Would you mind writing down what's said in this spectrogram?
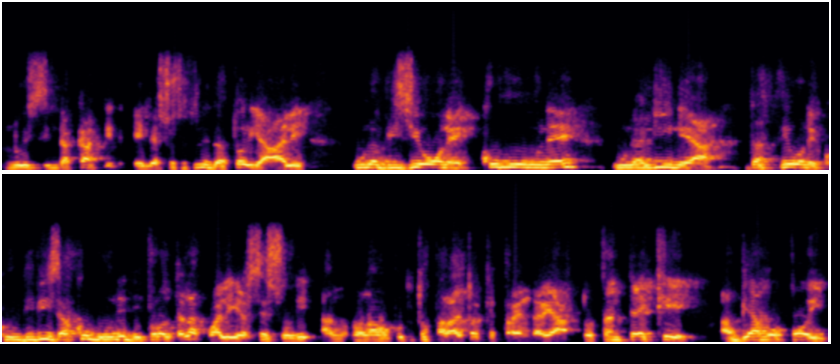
noi sindacati e le associazioni datoriali una visione comune, una linea d'azione condivisa comune di fronte alla quale gli assessori hanno, non hanno potuto fare altro che prendere atto, tant'è che abbiamo poi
